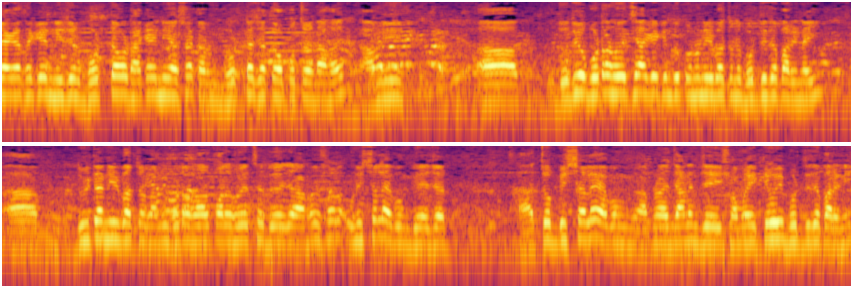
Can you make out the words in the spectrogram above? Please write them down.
জায়গা থেকে নিজের ভোটটাও ঢাকায় নিয়ে আসা, কারণ ভোটটা যাতে অপচয় না হয়। আমি যদিও ভোটার হয়েছে আগে, কিন্তু কোনো নির্বাচনে ভোট দিতে পারি নাই। দুইটা নির্বাচন আমি ভোটার হওয়ার পরে হয়েছে দুই হাজার আঠেরো সাল, উনিশ সালে এবং দুই চব্বিশ সালে, এবং আপনারা জানেন যে এই সময়ে কেউই ভোট দিতে পারেনি।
